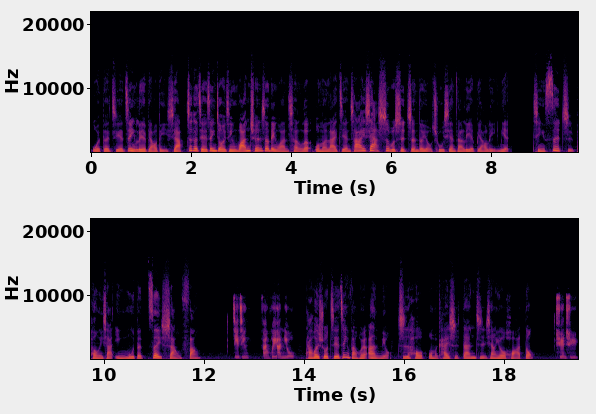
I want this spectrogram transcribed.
我的捷径列表底下，这个捷径就已经完全设定完成了。我们来检查一下，是不是真的有出现在列表里面？请四指碰一下荧幕的最上方，捷径返回按钮。它会说捷径返回按钮之后，我们开始单指向右滑动，选取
